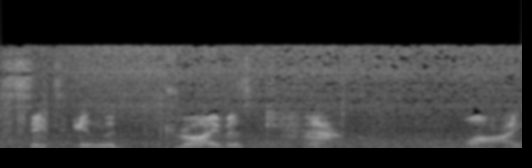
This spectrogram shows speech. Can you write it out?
Sit in the driver's cab. Why?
